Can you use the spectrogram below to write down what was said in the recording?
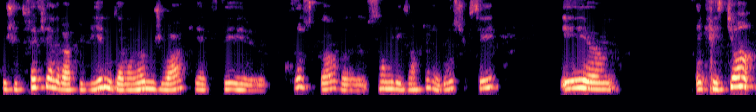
que je suis très fière d'avoir publiés. Nous avons L'Homme Joie qui a fait euh, gros score, 100 000 exemplaires, un gros succès. Et, euh, et, Christian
